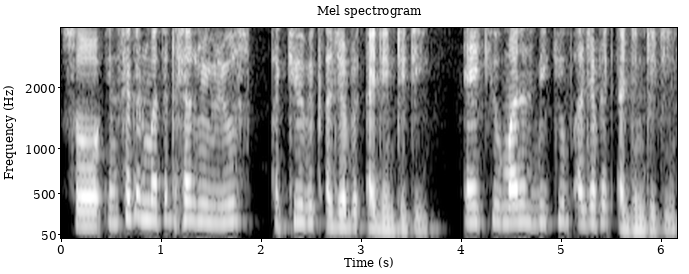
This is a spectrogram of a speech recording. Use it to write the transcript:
So in second method here we will use a cubic algebraic identity a cube minus b cube algebraic identity.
